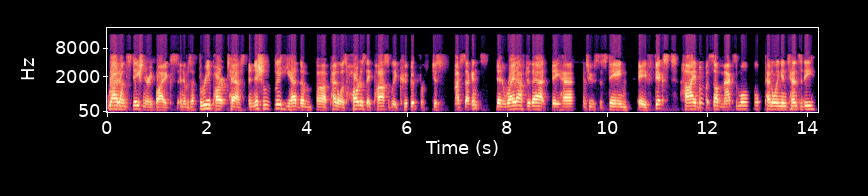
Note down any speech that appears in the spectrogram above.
ride on stationary bikes, and it was a three-part test. Initially, he had them uh, pedal as hard as they possibly could for just five seconds. Then, right after that, they had to sustain a fixed high but sub-maximal pedaling intensity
